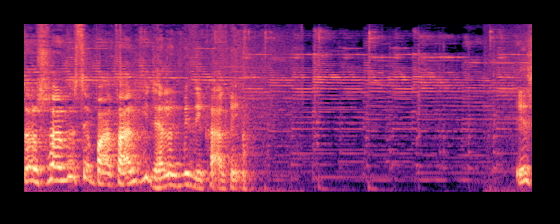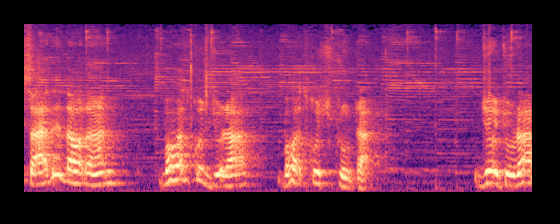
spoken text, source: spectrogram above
तो स्वर्ग से पाताल की झलक भी दिखा गई। इस सारे दौरान बहुत कुछ जुड़ा, बहुत कुछ टूटा। जो जुड़ा,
